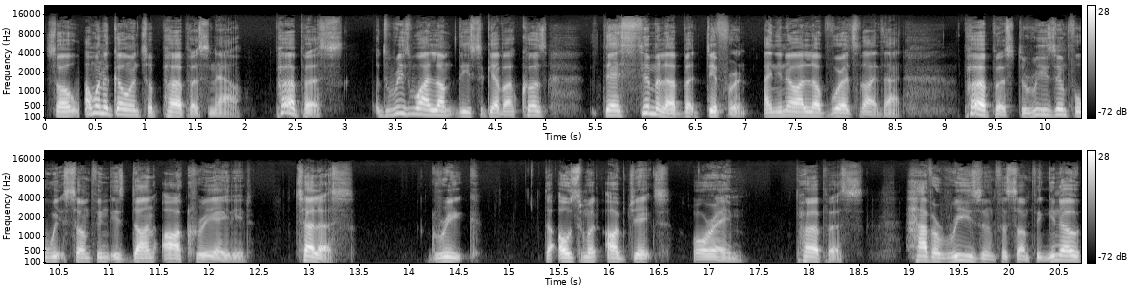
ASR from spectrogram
So I want to go into purpose now. Purpose. The reason why I lump these together, because they're similar but different. And you know, I love words like that. Purpose, the reason for which something is done or created. Telos, Greek, the ultimate object or aim. Purpose, have a reason for something. You know,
